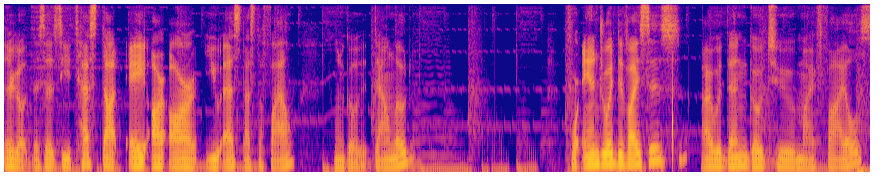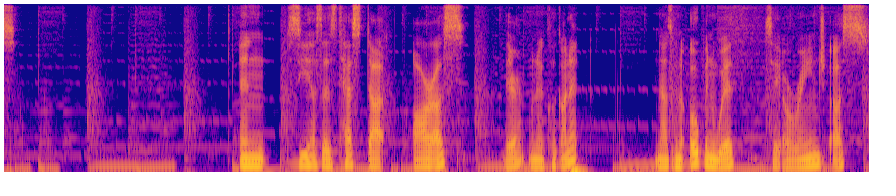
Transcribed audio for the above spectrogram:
There you go. This is the test.arrus. That's the file. I'm gonna go to download. For Android devices, I would then go to my files and see how it says test.arrus there. I'm going to click on it. Now it's going to open with, say, ArrangeUS.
